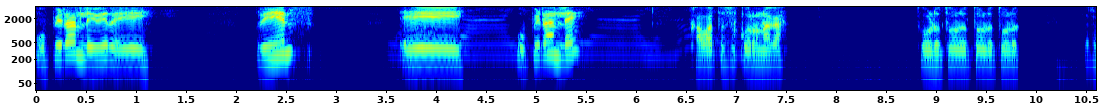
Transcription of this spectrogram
उपीट आणले वीर. ए प्रिन्स? ए उपीट आणले खावा तसं करू नका. थोडं थोडं थोडं थोडं. तर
